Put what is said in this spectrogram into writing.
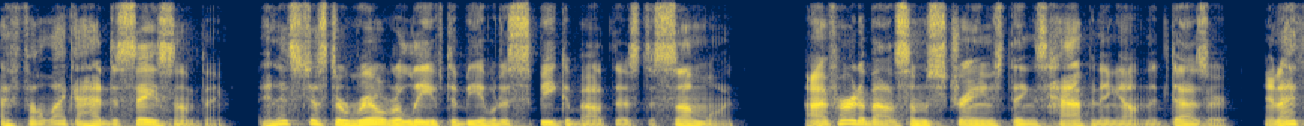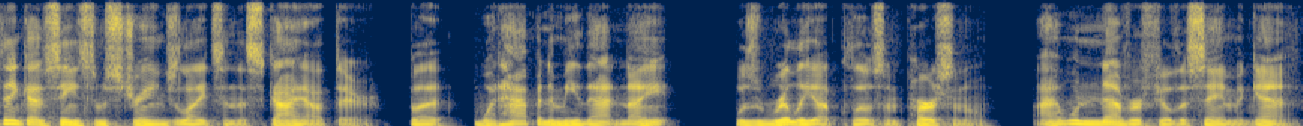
I felt like I had to say something. And it's just a real relief to be able to speak about this to someone. I've heard about some strange things happening out in the desert, and I think I've seen some strange lights in the sky out there. But what happened to me that night was really up close and personal. I will never feel the same again.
